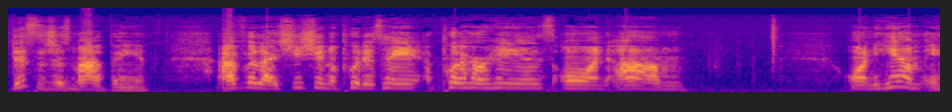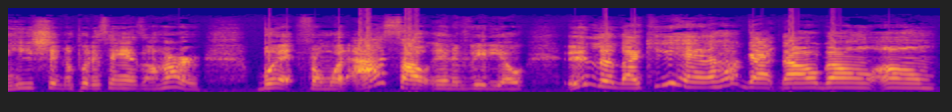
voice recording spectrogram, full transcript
this is just my opinion. I feel like she shouldn't have put his hand put her hands on um on him and he shouldn't have put his hands on her. But from what I saw in the video, it looked like he had her got doggone um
